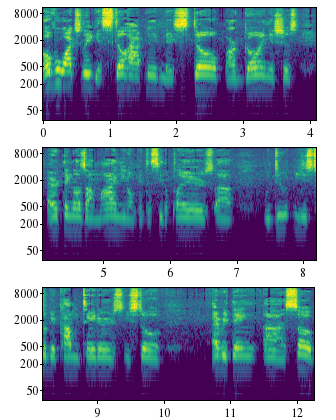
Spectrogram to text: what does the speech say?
Overwatch League is still happening. They still are going. It's just everything else online. You don't get to see the players. Uh, we do. You still get commentators. You still everything. Uh, so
